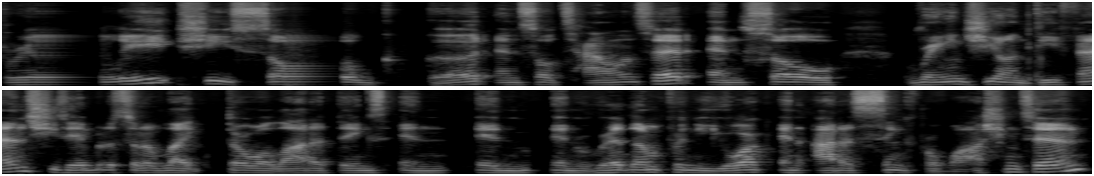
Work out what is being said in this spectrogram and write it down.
freely she's so good and so talented and so rangy on defense. She's able to sort of like throw a lot of things in in in rhythm for New York and out of sync for Washington.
